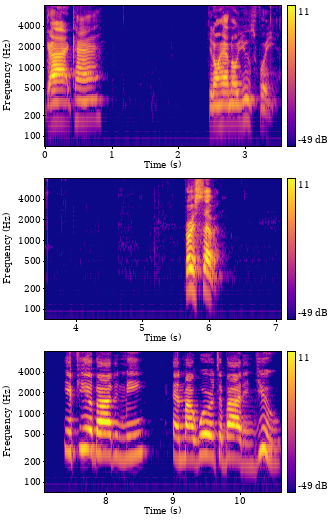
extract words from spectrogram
God kind, he don't have no use for you. Verse 7. If ye abide in me, and my words abide in you,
